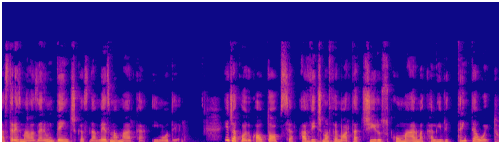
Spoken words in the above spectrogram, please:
As três malas eram idênticas, da mesma marca e modelo. E de acordo com a autópsia, a vítima foi morta a tiros com uma arma calibre 38.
